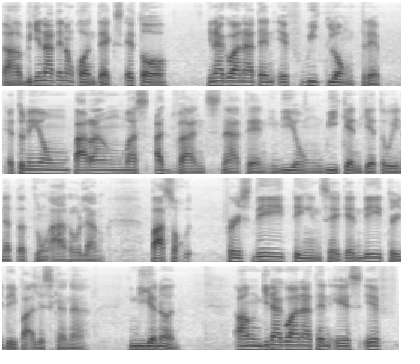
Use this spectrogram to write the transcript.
uh, bigyan natin ng context. Ito, ginagawa natin if week-long trip. Ito na yung parang mas advanced natin, hindi yung weekend getaway na tatlong araw lang. Pasok first day, tingin second day, third day paalis ka na. Hindi ganon. Ang ginagawa natin is if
